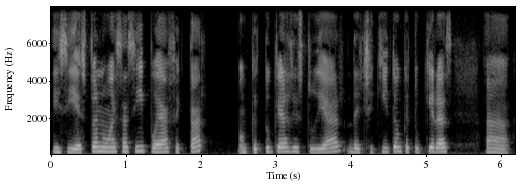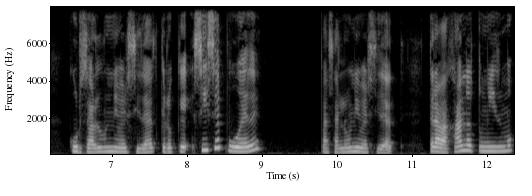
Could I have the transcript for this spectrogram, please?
Y si esto no es así, puede afectar, aunque tú quieras estudiar de chiquito, aunque tú quieras uh, cursar la universidad, creo que sí se puede pasar la universidad trabajando tú mismo,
